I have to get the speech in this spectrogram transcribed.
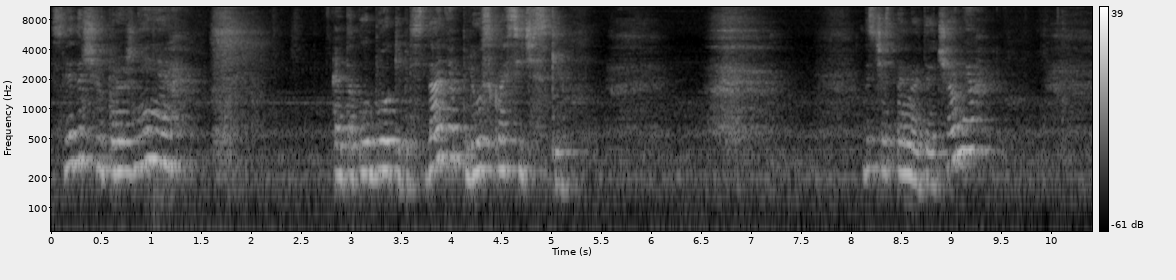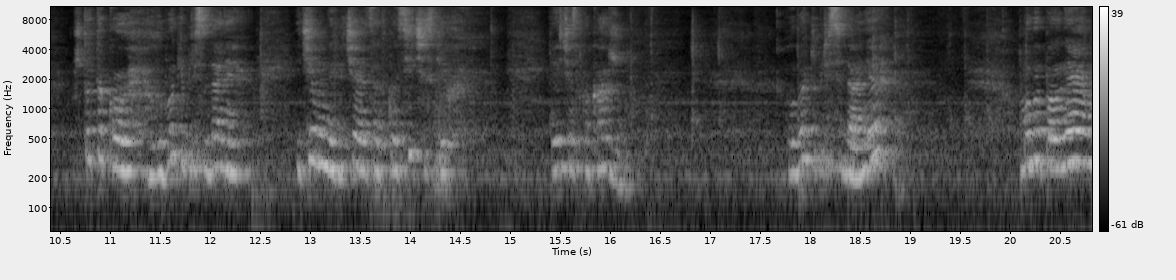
Следующее упражнение – это глубокие приседания плюс классические. Вы сейчас поймете, о чем я. Что такое глубокие приседания и чем они отличаются от классических, я сейчас покажу. Глубокие приседания мы выполняем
